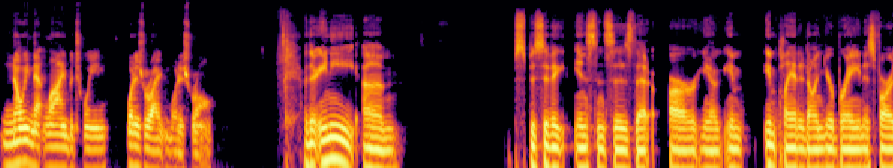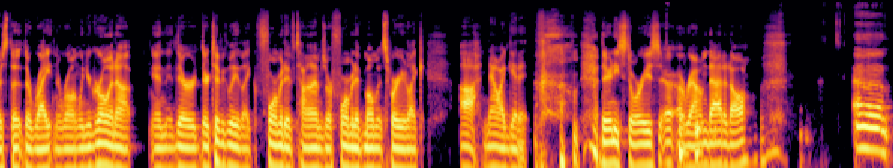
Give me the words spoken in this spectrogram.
knowing that line between what is right and what is wrong. Are there any um, specific instances that are you know Im- implanted on your brain as far as the the right and the wrong when you're growing up? And they're they're typically like formative times or formative moments where you're like, ah, now I get it. are there any stories around that at all? Um,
